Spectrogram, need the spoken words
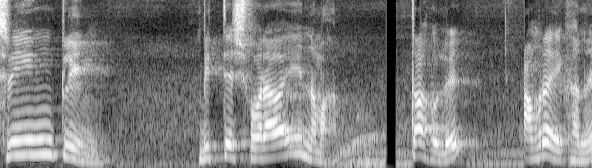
শ্রিং ক্লিং, বিত্তেশ্বরায় নমঃ। তাহলে আমরা এখানে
